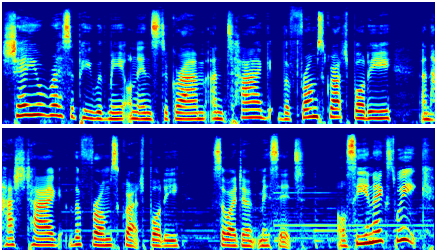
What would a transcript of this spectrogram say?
Share your recipe with me on Instagram and tag the From Scratch Body and hashtag the From Scratch Body so I don't miss it. I'll see you next week.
